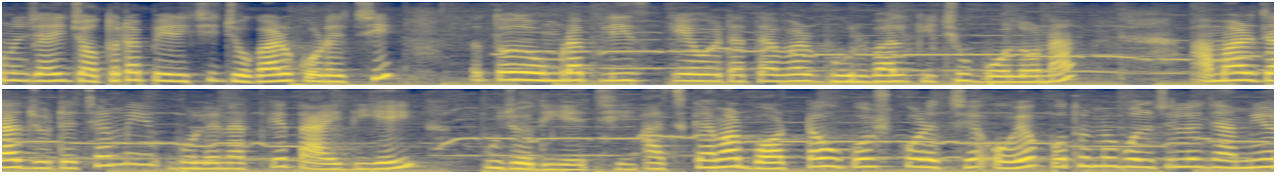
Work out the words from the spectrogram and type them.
অনুযায়ী যতটা পেরেছি জোগাড় করেছি, তো তোমরা প্লিজ কেউ এটাতে আবার ভুলভাল কিছু বলো না। আমার যা জুটেছে আমি ভোলেনাথকে তাই দিয়েই পুজো দিয়েছি। আজকে আমার বরটা উপোস করেছে ওও প্রথমে বলছিল যে আমিও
